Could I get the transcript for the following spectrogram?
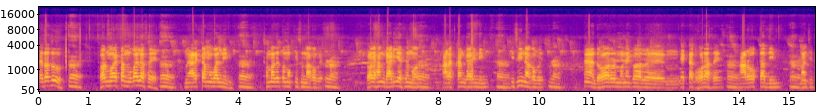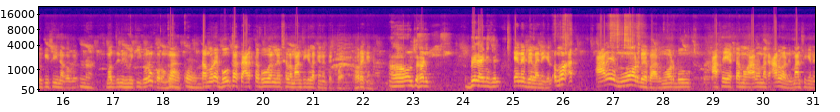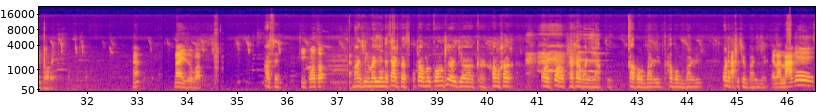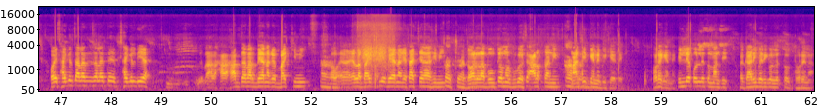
দাদু হ্যাঁ। ধর মোর একটা মোবাইল আছে। হ্যাঁ। আরেকটা মোবাইল নিম। হ্যাঁ। সমাজে তো মোক কিছু না। কবে ধর এখন গাড়ি আছে মোর আর একখান গাড়ি নিম। কিছুই না। কবে হ্যাঁ ধর মনে কর একটা ঘর আছে। আরও একটা দিন মানছি তো কিছুই না। কবে মত জিনিস আমি কি করো করো না। তারপরে বউ থাকতে আরেকটা বউ আনলে সেটা মানছি গেলা কেন কয়? ধরে কেন? আহ, ওই যে খালি বেল আইনে গেল কেন বেলাইনে গেল আরে মোর ব্যাপার মোর বউ আছে একটা আরও না আরও আনি মানছি কেনে ধরে। হ্যাঁ? নাই জবাব আছে। কি কত? মানসির মাই এনে চার পাঁচ। ওটা মই কম কি ওই যে সংসার অল্প ফেসা বাড়ি লাগতো। কাপড় বাড়ি সাবন বাড়ি অনেক কিছু বাড়ি যায়। এলা নাগে ওই সাইকেল চালাতে চালাতে সাইকেল দিয়ে হাত যাবার বেয়া নাগে বাইক কিনি হ্যাঁ। এলা বাইক দিয়ে বেয়া নাগে চার চাকা কিনি চার চাকা। ধর বলতে আমার ভুল আছে আর একটা নিন আরেকটা মানসির কেনে বিখে দে ধরে কেনে। ইল্লে করলে তো মানসি ওই গাড়ি বাড়ি করলে তো ধরে না।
